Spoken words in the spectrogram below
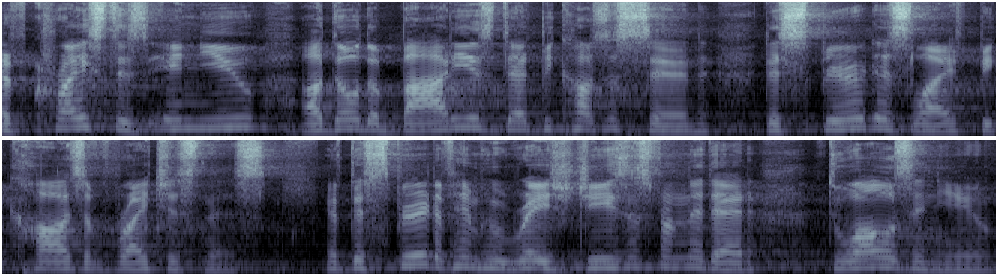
if Christ is in you, although the body is dead because of sin, the spirit is life because of righteousness. If the spirit of him who raised Jesus from the dead dwells in you,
